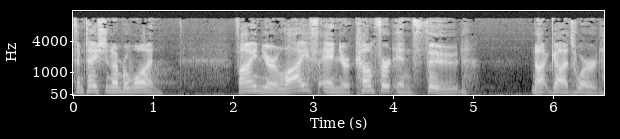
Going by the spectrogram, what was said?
Temptation number one find your life and your comfort in food, not God's Word.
